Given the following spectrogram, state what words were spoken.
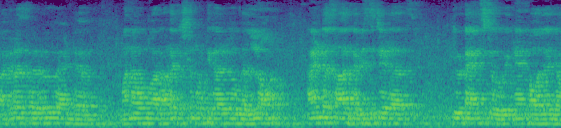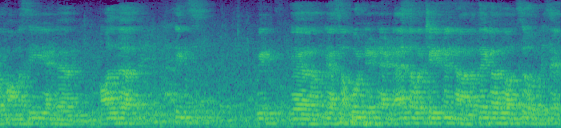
Rangaraj Garu and uh, Manav Radhakrishna Garu well known and uh, sir have visited uh, few times to Vignan College of Pharmacy and uh, all the things we, uh, we are supported and as our chairman uh, Ratay Garu also is a very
